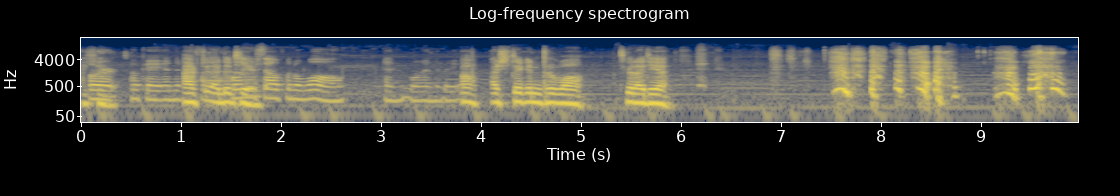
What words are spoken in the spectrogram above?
I Or can't. okay, and then I have to end it hold here. yourself on a wall, and we'll end the video. Oh, I should dig into the wall. It's a good idea.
